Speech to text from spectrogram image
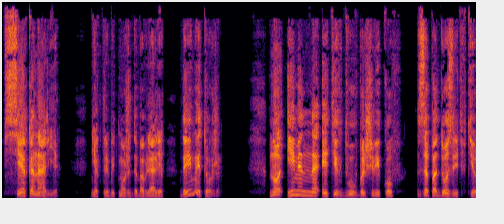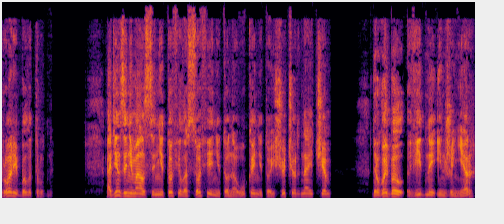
Все канальи, некоторые, быть может, добавляли, да и мы тоже. Но именно этих двух большевиков заподозрить в терроре было трудно. Один занимался не то философией, не то наукой, не то еще черт знает чем. Другой был видный инженер,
